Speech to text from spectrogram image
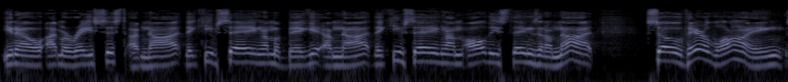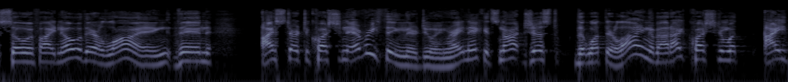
you know, I'm a racist. I'm not. They keep saying I'm a bigot. I'm not. They keep saying I'm all these things and I'm not. So they're lying. So if I know they're lying, then I start to question everything they're doing, right, Nick? It's not just that what they're lying about. I question what I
